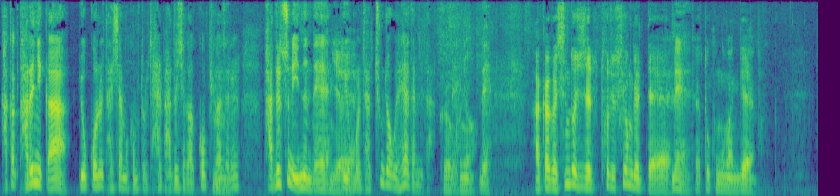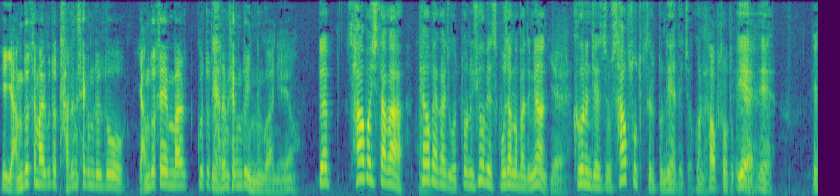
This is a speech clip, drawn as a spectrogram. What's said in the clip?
각각 다르니까 요건을 다시 한번 검토를 잘 받으셔 갖고 비과세를 음. 받을 수는 있는데 예. 그 요건을 잘 충족을 해야 됩니다. 그렇군요. 네. 네. 아까 그 신도시 토지 수용될 때 네. 제가 또 궁금한 게이 양도세 말고도 다른 세금들도 양도세 말고도 네. 다른 세금도 있는 거 아니에요? 네, 사업하시다가 폐업해가지고 또는 휴업에서 보상금 받으면 예. 그거는 이제 사업소득세를 또 내야 되죠. 그거는 사업소득세. 예, 예. 예,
